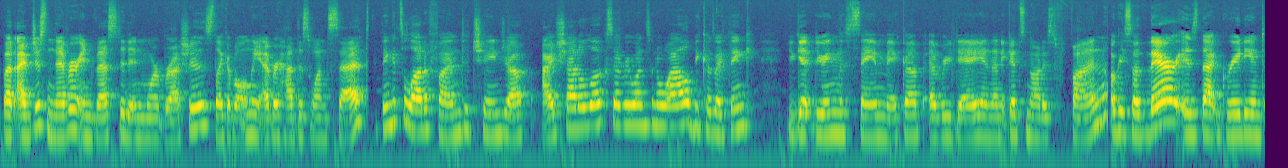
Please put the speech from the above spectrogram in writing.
but I've just never invested in more brushes. Like I've only ever had this one set. I think it's a lot of fun to change up eyeshadow looks every once in a while because I think you get doing the same makeup every day and then it gets not as fun. Okay, so there is that gradient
